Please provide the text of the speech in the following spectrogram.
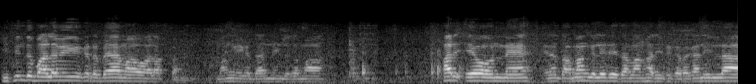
කිසිදු බලවේගයකට බෑ මාව වළක්වන්න. මං ඒක දන්නේ ඉඳලා මා හරි ඒව ඕනේ නෑ. එහෙනම් තමන්ගේ ලෙඩේ තමන් හරියට කරගනින්නලා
